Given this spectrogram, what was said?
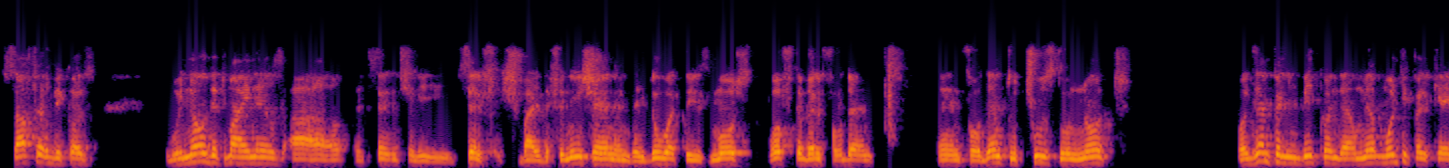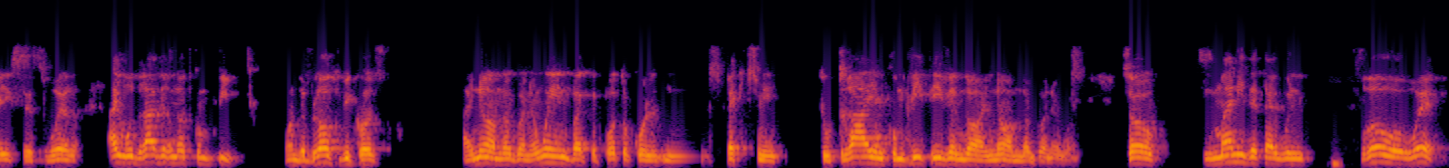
suffer because we know that miners are essentially selfish by definition and they do what is most profitable for them and for them to choose to not. For example in bitcoin there are multiple cases where i would rather not compete on the block because i know i'm not going to win but the protocol expects me to try and compete even though i know i'm not going to win. So it's money that i will throw away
